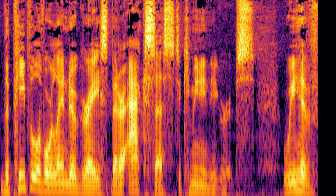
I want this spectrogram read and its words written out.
the people of Orlando Grace better access to community groups. We have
